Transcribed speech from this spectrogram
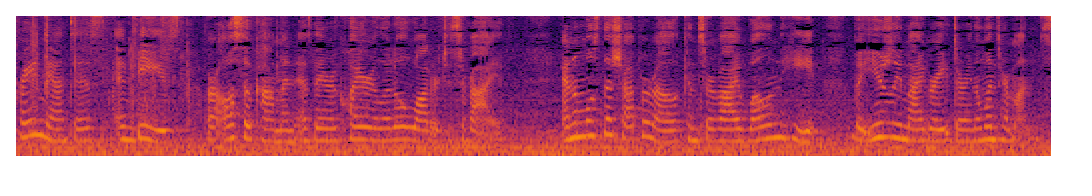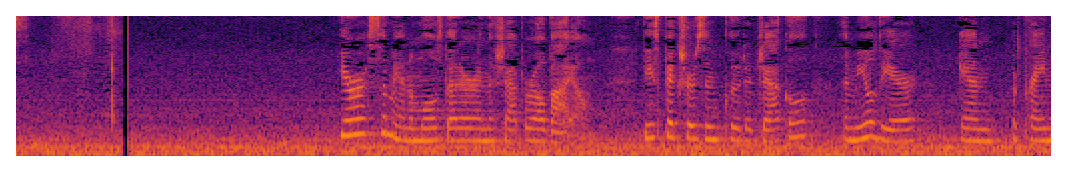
praying mantis, and bees are also common as they require little water to survive. Animals in the chaparral can survive well in the heat, but usually migrate during the winter months. Here are some animals that are in the chaparral biome. These pictures include a jackal, a mule deer, and a praying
